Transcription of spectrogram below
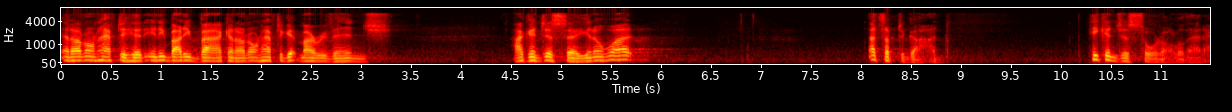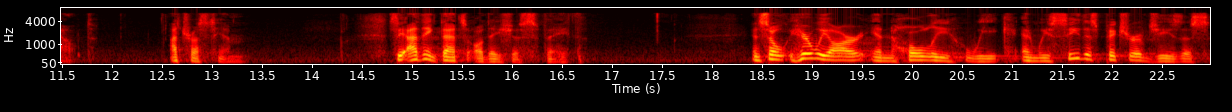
and I don't have to hit anybody back, and I don't have to get my revenge. I can just say, you know what? That's up to God. He can just sort all of that out. I trust Him. See, I think that's audacious faith. And so here we are in Holy Week, and we see this picture of Jesus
